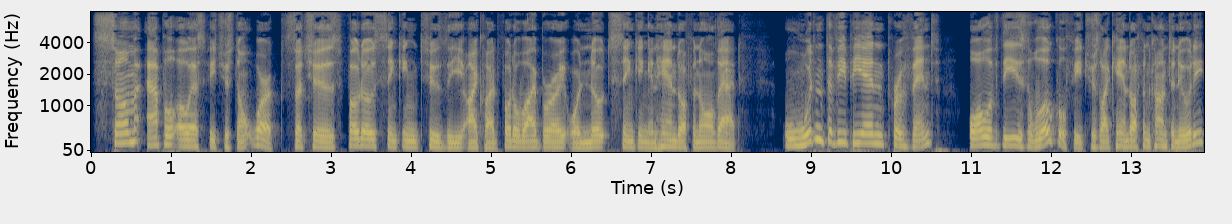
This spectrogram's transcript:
some Apple OS features don't work, such as photos syncing to the iCloud photo library or notes syncing and handoff and all that. Wouldn't the VPN prevent all of these local features like handoff and continuity?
